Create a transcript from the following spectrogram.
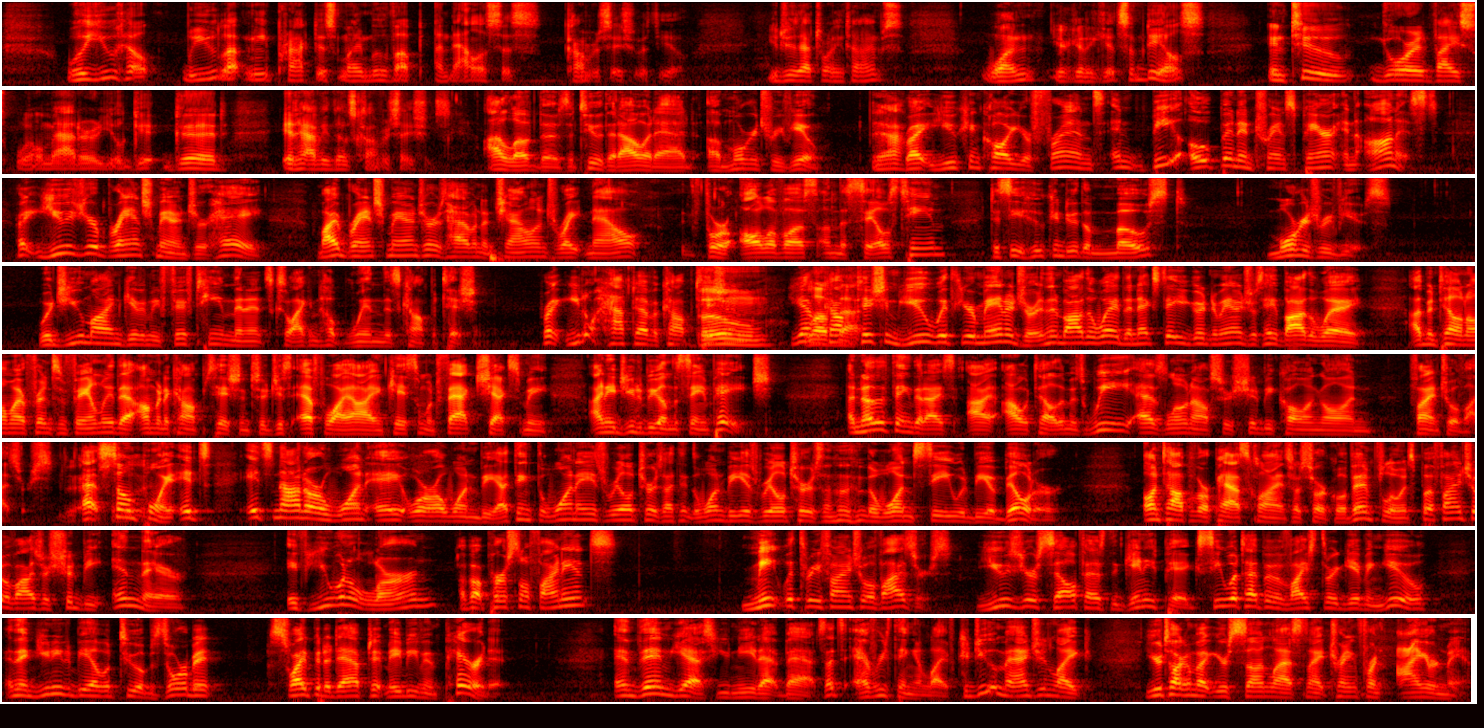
Will you help will you let me practice my move up analysis conversation with you? You do that 20 times. One, you're going to get some deals. And two, your advice will matter. You'll get good at having those conversations. I love those. The two that I would add a mortgage review. Yeah. Right? You can call your friends and be open and transparent and honest. Right? Use your branch manager. Hey, my branch manager is having a challenge right now for all of us on the sales team to see who can do the most mortgage reviews. Would you mind giving me 15 minutes so I can help win this competition? Right. You don't have to have a competition. Boom. You have Love a that. competition, you with your manager. And then, by the way, the next day you go to your manager and say, hey, by the way, I've been telling all my friends and family that I'm in a competition. So just FYI, in case someone fact checks me, I need you to be on the same page. Another thing that I, I, I would tell them is we as loan officers should be calling on financial advisors at some point. It's it's not our one A or our one B. I think the one A is realtors. I think the one B is realtors, and then the one C would be a builder. On top of our past clients, our circle of influence, but financial advisors should be in there. If you want to learn about personal finance, meet with three financial advisors. Use yourself as the guinea pig. See what type of advice they're giving you, and then you need to be able to absorb it, swipe it, adapt it, maybe even parrot it. And then, yes, you need at bats. That's everything in life. Could you imagine, like, you're talking about your son last night training for an Ironman?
